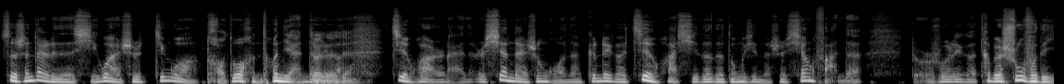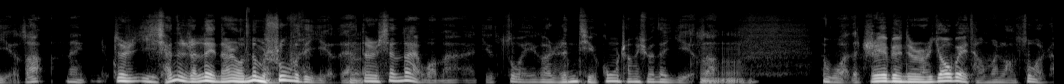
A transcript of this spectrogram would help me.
自身带来的习惯是经过好多很多年的这个进化而来的，而现代生活呢，跟这个进化习得的东西呢是相反的。比如说这个特别舒服的椅子，那就是以前的人类哪有那么舒服的椅子呀？但是现在我们得做一个人体工程学的椅子。那我的职业病就是腰背疼嘛，老坐着。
